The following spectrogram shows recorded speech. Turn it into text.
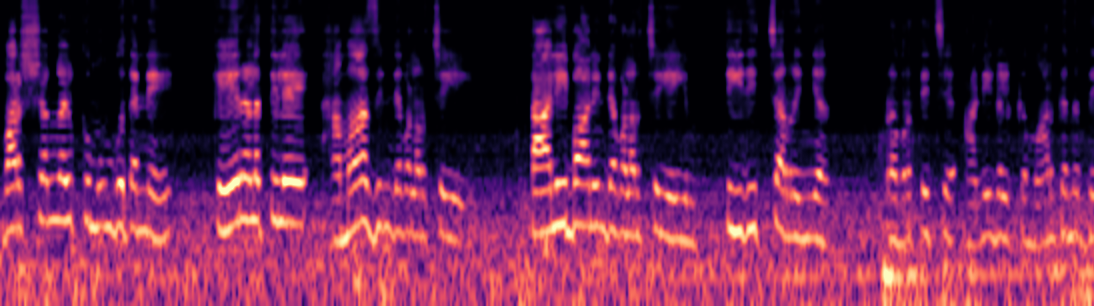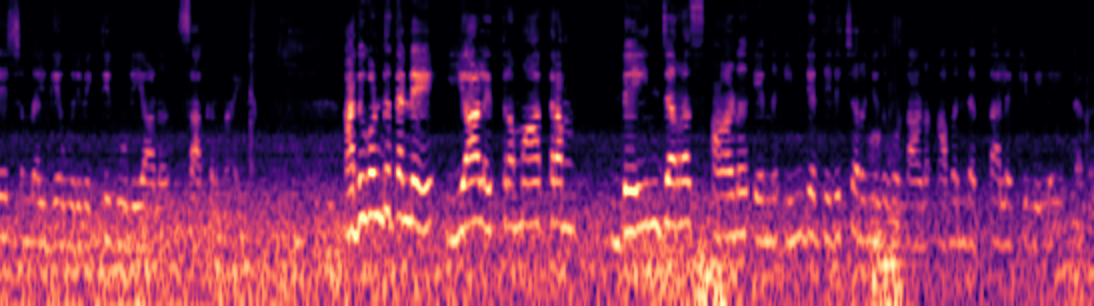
വർഷങ്ങൾക്ക് മുമ്പ് തന്നെ കേരളത്തിലെ ഹമാസിന്റെ വളർച്ചയെയും താലിബാനിന്റെ വളർച്ചയെയും തിരിച്ചറിഞ്ഞ് പ്രവർത്തിച്ച് അണികൾക്ക് മാർഗനിർദ്ദേശം നൽകിയ ഒരു വ്യക്തി കൂടിയാണ് സാഗർ നായിക്. അതുകൊണ്ട് തന്നെ ഇയാൾ എത്രമാത്രം ഡേഞ്ചറസ് ആണ് എന്ന് ഇന്ത്യ തിരിച്ചറിഞ്ഞതുകൊണ്ടാണ് അവന്റെ തലയ്ക്ക് വിലയിട്ടത്.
